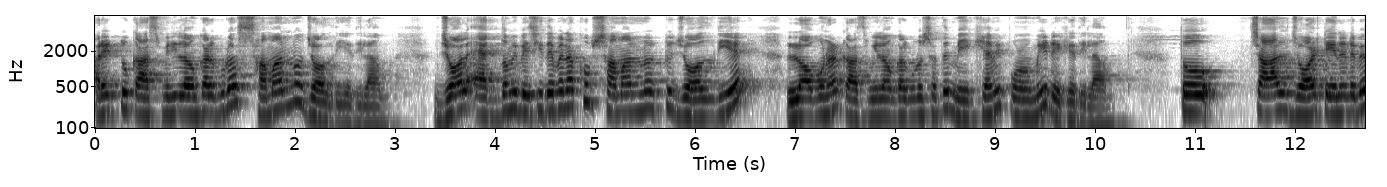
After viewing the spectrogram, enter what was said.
আর একটু কাশ্মীরি লঙ্কার গুঁড়ো সামান্য জল দিয়ে দিলাম। জল একদমই বেশি দেবে না, খুব সামান্য একটু জল দিয়ে লবণ আর কাশ্মীরি লঙ্কার গুঁড়োর সাথে মেখে আমি পনেরো মিনিট রেখে দিলাম। তো চাল জল টেনে নেবে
